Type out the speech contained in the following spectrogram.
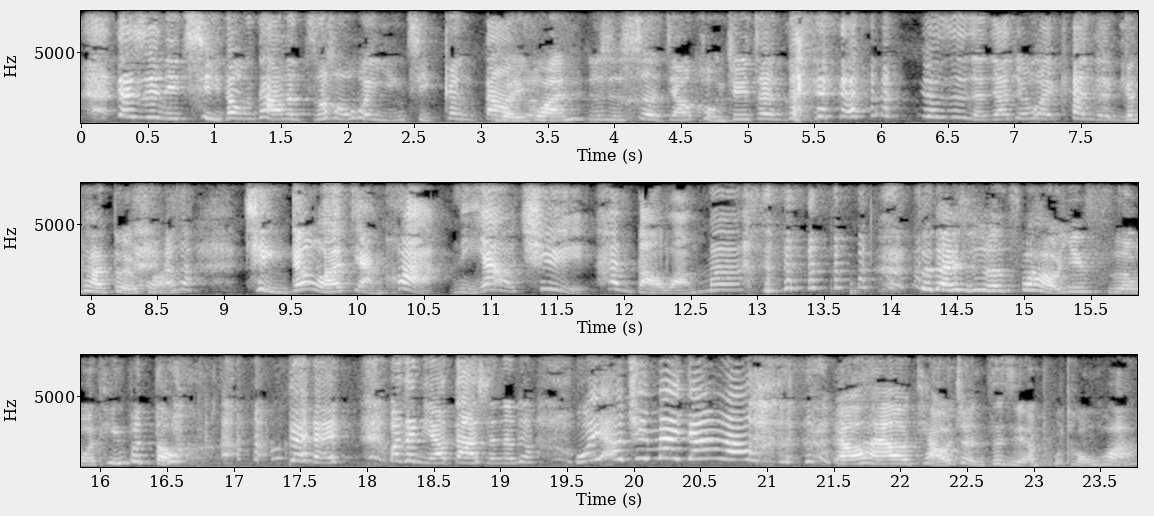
但是你启动它了之后，会引起更大的围观，就是社交恐惧症，对，就是人家就会看着你跟他对话。他说：“请跟我讲话，你要去汉堡王吗？” 这代是说不好意思，我听不懂。对，或者你要大声的说：“我要去麦当劳。”然后还要调整自己的普通话。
